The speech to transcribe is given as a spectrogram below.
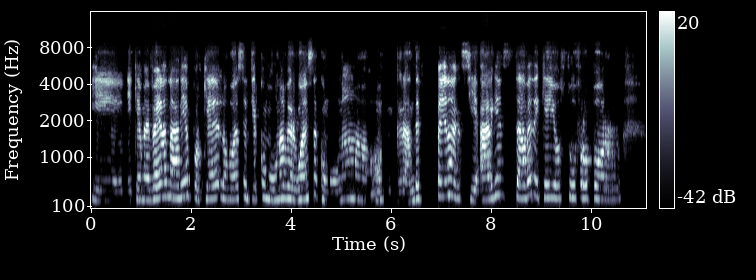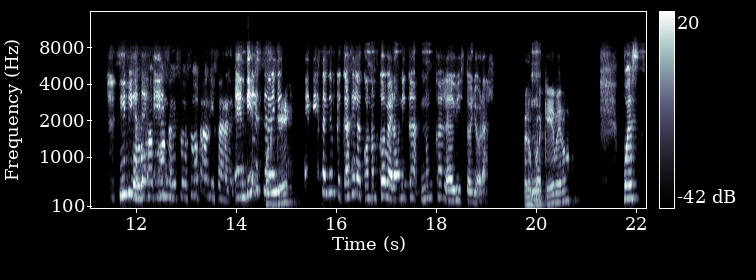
y ni que me vea nadie porque lo voy a sentir como una vergüenza, como una, una grande pena. Si alguien sabe de que yo sufro por... Sí, fíjate, por una cosa, en, eso es otra diferencia. En 10 años, en 10 años que casi la conozco Verónica, nunca la he visto llorar. ¿Pero por qué, Vero? Pues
